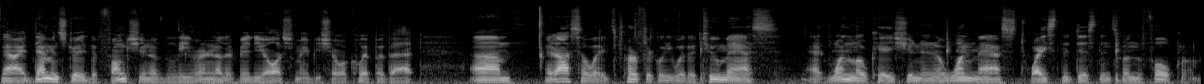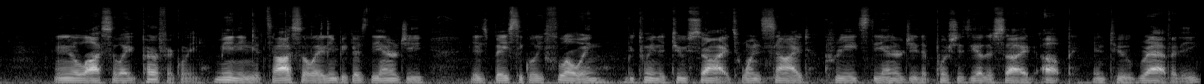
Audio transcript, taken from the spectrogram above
Now, I demonstrated the function of the lever in another video. I should maybe show a clip of that. Um, it oscillates perfectly with a 2 mass at one location and a 1 mass twice the distance from the fulcrum. And it'll oscillate perfectly, meaning it's oscillating because the energy is basically flowing between the two sides. One side creates the energy that pushes the other side up into gravity.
